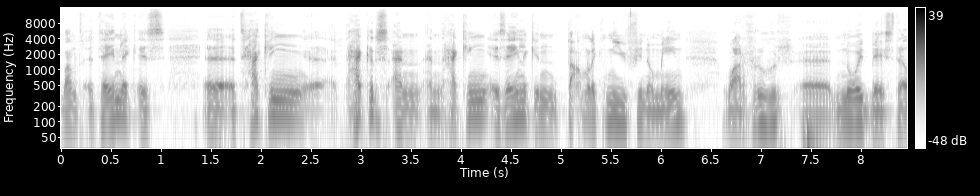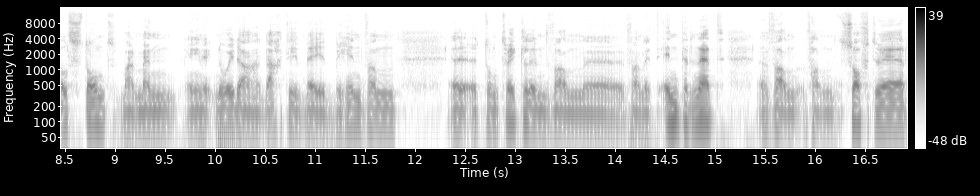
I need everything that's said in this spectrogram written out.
want uiteindelijk is uh, het hacking, uh, hackers en, en, hacking is eigenlijk een tamelijk nieuw fenomeen waar vroeger nooit bij stil stond, waar men eigenlijk nooit aan gedacht heeft bij het begin van het ontwikkelen van, van het internet, van, van software,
